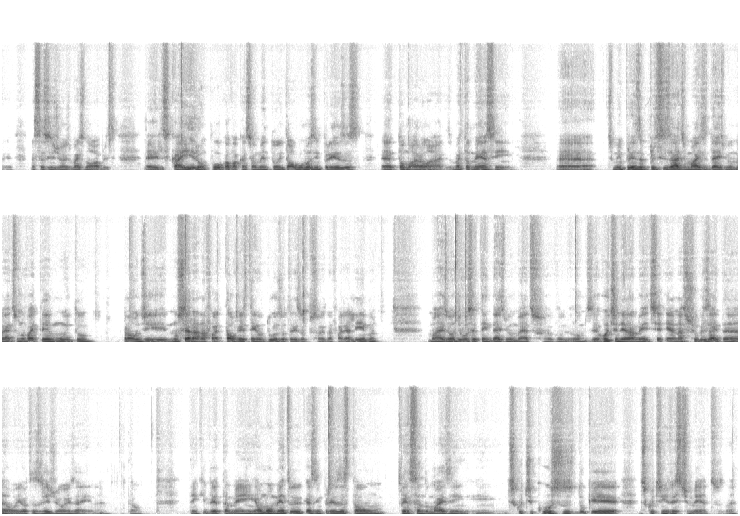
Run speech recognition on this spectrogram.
nessas regiões mais nobres, é, eles caíram um pouco, a vacância aumentou, então algumas empresas é, tomaram áreas. Mas também, assim, é, se uma empresa precisar de mais de 10 mil metros, não vai ter muito para onde ir. Não será na talvez tenham duas ou três opções na Faria Lima, mas onde você tem 10 mil metros, vamos dizer, rotineiramente, seria na Sucre Zaidan e outras regiões aí, né? Tem que ver também, é um momento que as empresas estão pensando mais em, em discutir custos do que discutir investimentos, né?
